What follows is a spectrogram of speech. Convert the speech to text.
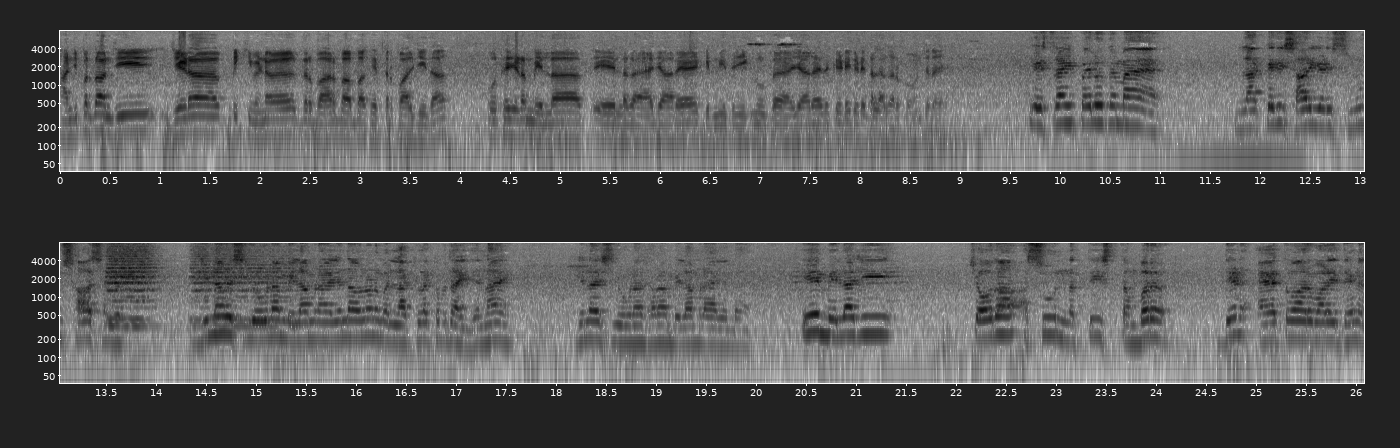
ਹਾਂਜੀ ਪ੍ਰਧਾਨ ਜੀ, ਜਿਹੜਾ ਭਿੱਖੀਵਿੰਡ ਦਰਬਾਰ ਬਾਬਾ ਖੇਤਰਪਾਲ ਜੀ ਦਾ ਉੱਥੇ ਜਿਹੜਾ ਮੇਲਾ ਇਹ ਲਗਾਇਆ ਜਾ ਰਿਹਾ ਹੈ, ਕਿੰਨੀ ਤਰੀਕ ਨੂੰ ਲਗਾਇਆ ਜਾ ਰਿਹਾ ਹੈ ਤੇ ਕਿਹੜੇ ਕਿਹੜੇ ਕਲਾਕਾਰ ਪਹੁੰਚ ਰਹੇ ਆ ਇਸ ਤਰ੍ਹਾਂ ਹੀ ਪਹਿਲੋਂ ਤੇ ਮੈਂ ਇਲਾਕੇ ਦੀ ਸਾਰੀ ਜਿਹੜੀ ਸਮੂਹ ਸਾਧ ਸੰਗਤ, ਜਿਨ੍ਹਾਂ ਦੇ ਸਹਿਯੋਗ ਨਾਲ ਮੇਲਾ ਮਨਾਇਆ ਜਾਂਦਾ, ਉਹਨਾਂ ਨੂੰ ਮੈਂ ਲੱਖ ਲੱਖ ਵਧਾਈ ਦਿੰਦਾ ਹੈ, ਜਿਨ੍ਹਾਂ ਦੇ ਸਹਿਯੋਗ ਨਾਲ ਸਾਰਾ ਮੇਲਾ ਮਨਾਇਆ ਜਾਂਦਾ ਹੈ। ਇਹ ਮੇਲਾ ਜੀ 14 ਅਸੂ 29 ਸਤੰਬਰ ਦਿਨ, ਐਤਵਾਰ ਵਾਲੇ ਦਿਨ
